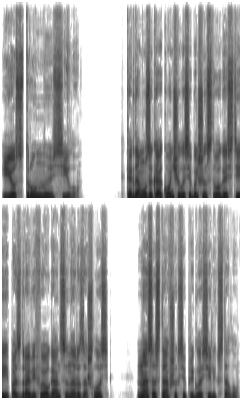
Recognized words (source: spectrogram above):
ее струнную силу. Когда музыка окончилась и большинство гостей, поздравив Иогансена, разошлось, нас, оставшихся, пригласили к столу.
